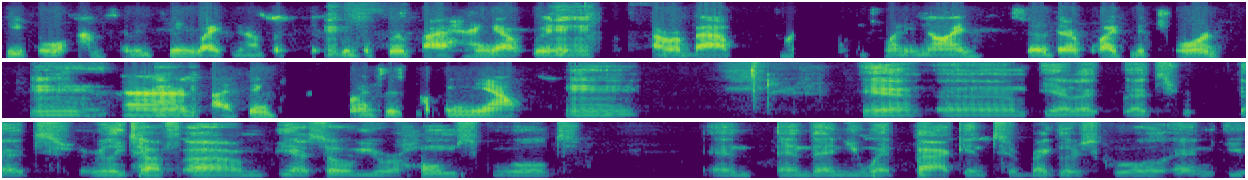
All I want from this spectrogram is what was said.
people. I'm 17 right now, but mm-hmm. with the group I hang out with mm-hmm. are about 20 to 29. So they're quite matured. Mm-hmm. And I think influence is helping me out. Mm. Yeah, um, yeah, that that's that's really tough. Um, yeah, so you were homeschooled, and and then you went back into regular school, and you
